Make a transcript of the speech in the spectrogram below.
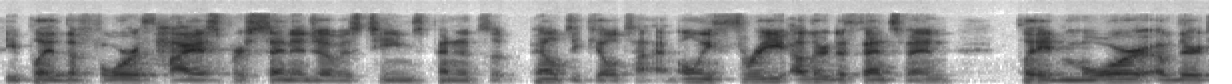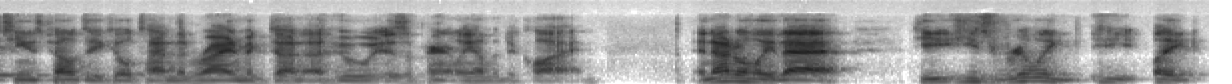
He played the fourth highest percentage of his team's penalty kill time. Only three other defensemen played more of their team's penalty kill time than Ryan McDonagh, who is apparently on the decline. And not only that, he he's really he like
